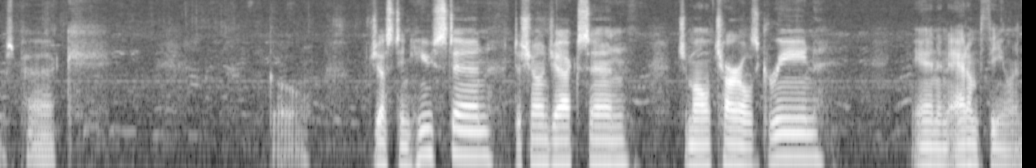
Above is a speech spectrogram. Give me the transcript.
First pack. Go. Justin Houston, DeSean Jackson, Jamaal Charles Green, and an Adam Thielen.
